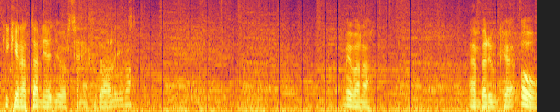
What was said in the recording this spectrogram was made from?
Ki kéne tenni egy őrszemet ide alulra. Mi van a emberünkkel? Ó! Oh.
